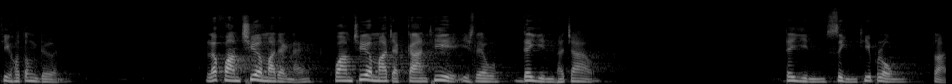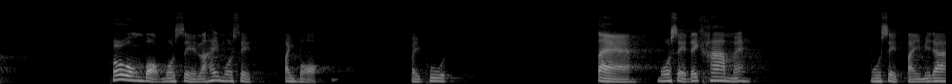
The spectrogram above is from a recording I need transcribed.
ที่เขาต้องเดิน แล้วความเชื่อมาจากไหน ความเชื่อมาจากการที่อิสราเอลได้ยินพระเจ้า ได้ยินสิ่งที่พระองค์ตรัสพระองค์บอกโมเสสแล้วให้โมเสสไปบอกไปพูด แต่โมเสสได้ข้ามไหมโมเสสไปไม่ได้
